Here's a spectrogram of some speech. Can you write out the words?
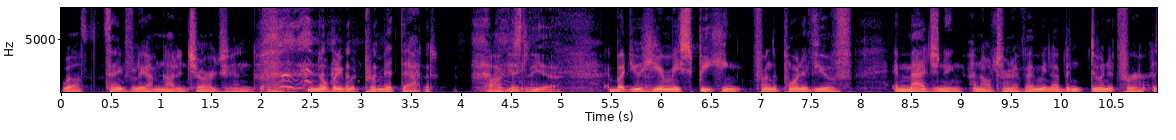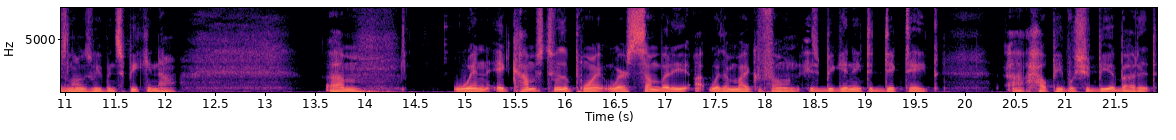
Well, thankfully, I'm not in charge, and nobody would permit that, obviously. yeah. But you hear me speaking from the point of view of imagining an alternative. I mean, I've been doing it for as long as we've been speaking now. Um, when it comes to the point where somebody uh, with a microphone is beginning to dictate uh, how people should be about it,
